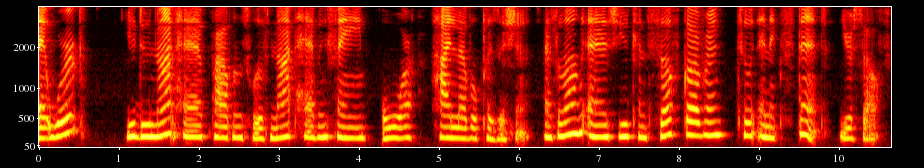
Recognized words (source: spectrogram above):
At work, You do not have problems with not having fame or high level position. As long as you can self govern to an extent yourself,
